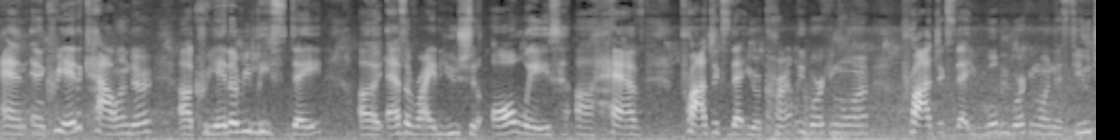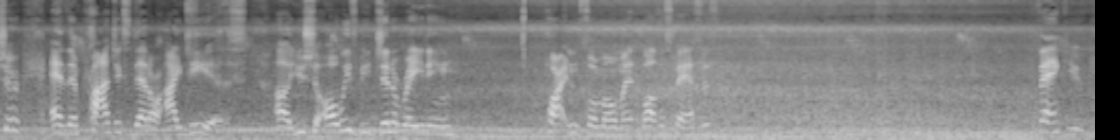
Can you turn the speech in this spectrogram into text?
and, and create a calendar, uh, create a release date. Uh, as a writer, you should always uh, have projects that you're currently working on, projects that you will be working on in the future, and then projects that are ideas. Uh, you should always be generating, pardon for a moment while this passes. Thank you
